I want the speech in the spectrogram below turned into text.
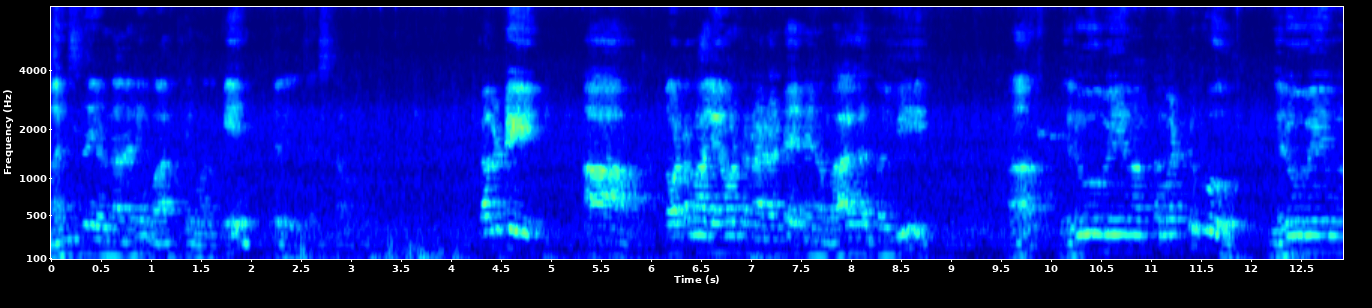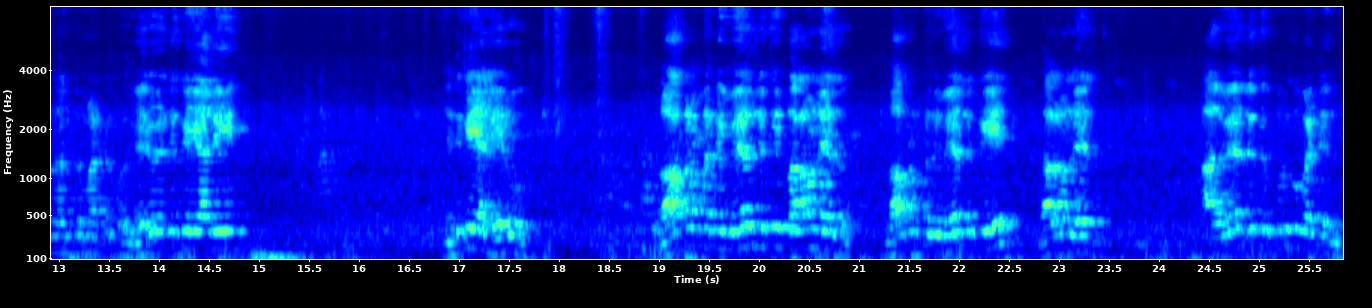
మంచిదై ఉండాలని వాక్యం మనకి తెలియజేస్తాం. కాబట్టి ఆ తోటమాలి ఏమంటున్నాడంటే నేను బాగా తవ్వి ఎరువు వేయనంత మట్టుకు ఎరువు వేయనంత మటుకు ఎరువు ఎందుకు వేయాలి? ఎందుకు వేయాలి ఎరువు? లోపల కొన్ని వేర్లకి బలం లేదు. లోపల కొన్ని వేర్లకి బలం లేదు. ఆ వేర్లకి పురుగు పట్టింది.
